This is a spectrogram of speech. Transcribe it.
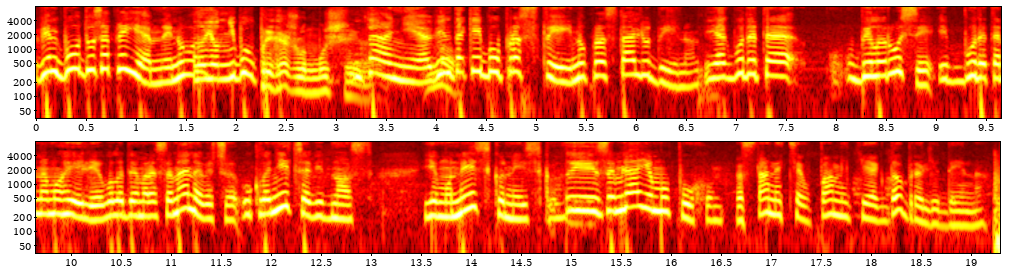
Він був дуже приємний. Ну, и он не был пригожун мужчина. Та ні, він такий був простий, ну проста людина. Як будете у Білорусі і будете на могилі Володимира Семеновича, уклоніться від нас. Йому низько, низько. І земля йому пухом. Останеться в пам'яті як добра людина.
